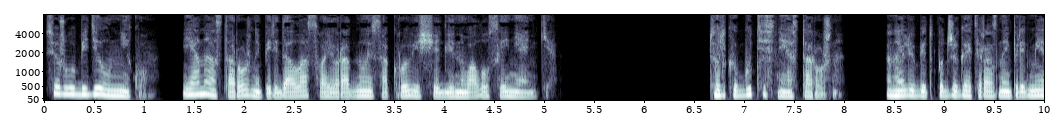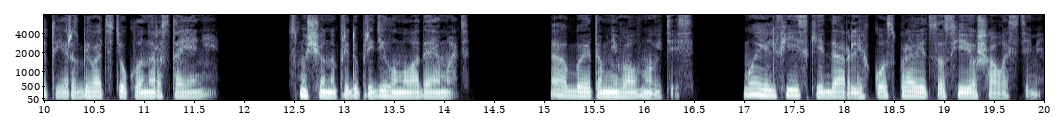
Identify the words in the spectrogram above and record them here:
все же убедил Нику, и она осторожно передала свое родное сокровище длинноволосой няньке. «Только будьте с ней осторожны. Она любит поджигать разные предметы и разбивать стекла на расстоянии», — смущенно предупредила молодая мать. «Об этом не волнуйтесь. Мой эльфийский дар легко справится с ее шалостями.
